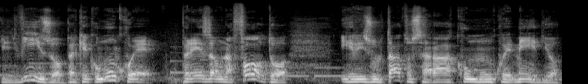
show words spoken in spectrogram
il viso, perché comunque presa una foto il risultato sarà comunque medio,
